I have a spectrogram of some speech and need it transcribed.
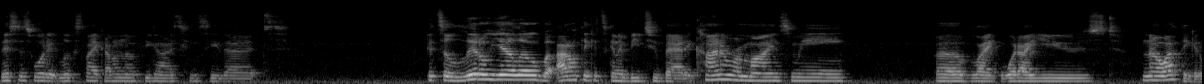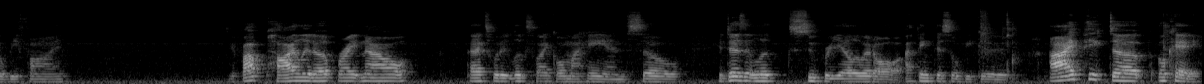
this is what it looks like. I don't know if you guys can see that. It's a little yellow, but I don't think it's going to be too bad. It kind of reminds me of like what I used. No, I think it'll be fine. If I pile it up right now, that's what it looks like on my hand. So it doesn't look super yellow at all. I think this will be good. I picked up, okay,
